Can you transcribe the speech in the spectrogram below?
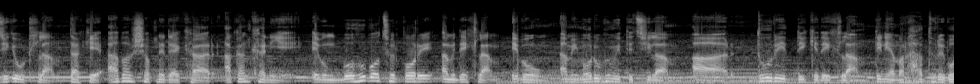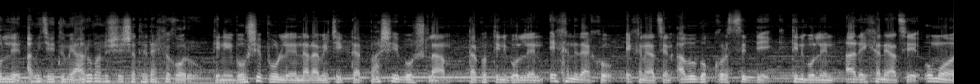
জেগে উঠলাম, তাকে আবার স্বপ্নে দেখার আকাঙ্ক্ষা নিয়ে এবং বহু বছর পরে আমি দেখলাম এবং আমি মরুভূমিতে ছিলাম আর দূরের দিকে দেখলাম। তিনি আমার হাত ধরে বললেন, আমি চাই তুমি আরও মানুষের সাথে দেখা করো। তিনি বসে পড়লেন আর আমি ঠিক তার পাশেই বসলাম। তারপর তিনি বললেন, এখানে দেখো, এখানে আছেন আবু বক্কর সিদ্দিক। তিনি বললেন, আর এখানে আছে উমর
